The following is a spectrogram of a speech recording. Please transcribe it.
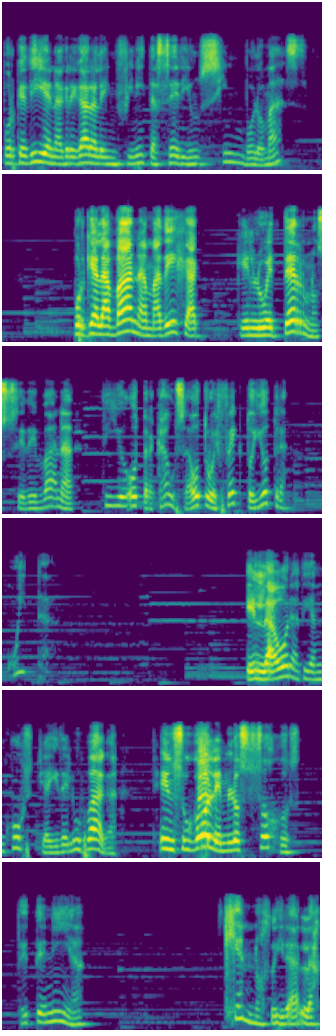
Porque di en agregar a la infinita serie un símbolo más. Porque a la vana madeja que en lo eterno se devana dio otra causa, otro efecto y otra en la hora de angustia y de luz vaga, en su golem los ojos detenía. ¿Quién nos dirá las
